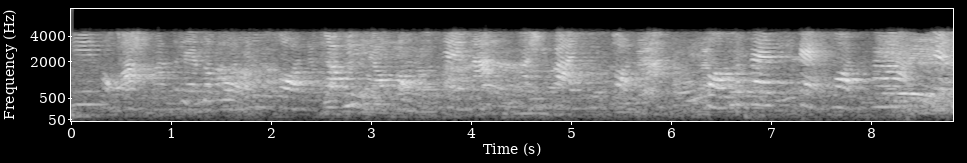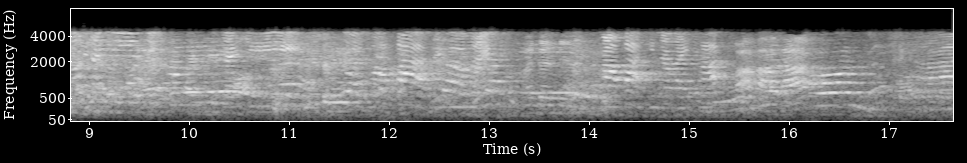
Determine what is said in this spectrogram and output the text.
พี่ๆเขาอะมาแสดงละครให้ดูก่อนแล้วก็เดี๋ยวขอคุณแทนนะอธิบายชุดก่อนนะ ขอคุณแทนแกะก่อนค่ะแกะต้องใจดีใจดีส่วนหมาป่าใจดีไหม ไม่ได้มี หมาป่ากินอะไรคะหมาป่าครับใช่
